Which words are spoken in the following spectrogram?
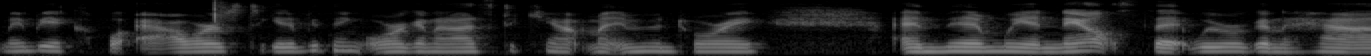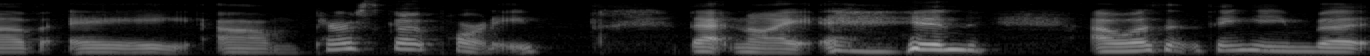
maybe a couple hours to get everything organized to count my inventory, and then we announced that we were going to have a um, Periscope party that night. And I wasn't thinking, but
